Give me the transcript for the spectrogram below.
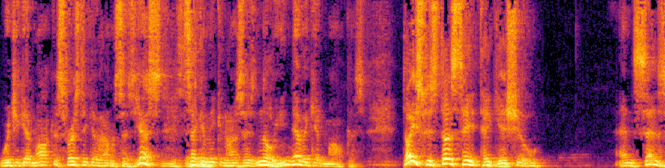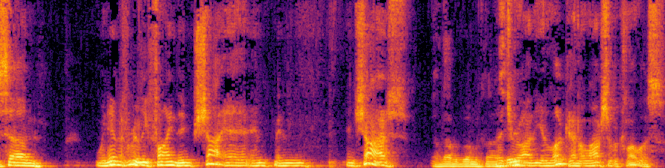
Would you get Malchus? First Nikanor says yes. Second Nikanor says no. You never get Malchus. Daisvis does say take issue, and says um, we never really find in Shah in in, in Shas Allah B'Bo Miklas. that you're on you look on a lash of a clovis.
